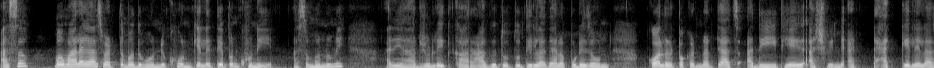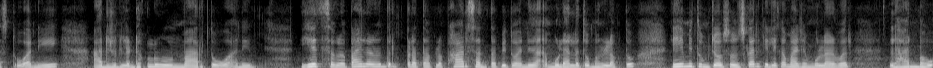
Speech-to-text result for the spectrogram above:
असं? मग मलाही असं वाटतं मधुभाऊंनी खून केलं ते पण खुनी आहे. असं म्हणू मी. आणि अर्जुनला इतका राग येतो तो तिला त्याला पुढे जाऊन कॉलर पकडणार. त्याच आधी इथे अश्विनने अटॅक केलेला असतो आणि अर्जुनला ढकलून मारतो आणि हेच सगळं पाहिल्यानंतर प्रतापला फार संताप येतो आणि मुलाला तो म्हणू लागतो हे मी तुमच्यावर संस्कार केले का माझ्या मुलावर? लहान भाऊ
